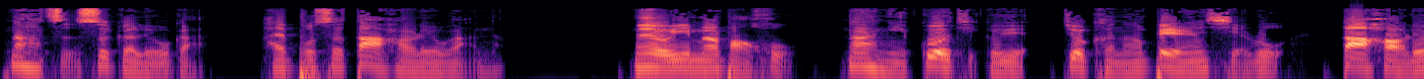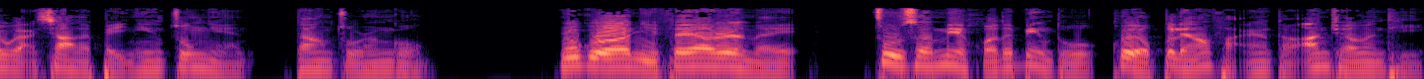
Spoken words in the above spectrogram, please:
那只是个流感，还不是大号流感呢。没有疫苗保护，那你过几个月就可能被人写入大号流感下的北京中年当主人公。如果你非要认为注射灭活的病毒会有不良反应等安全问题，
